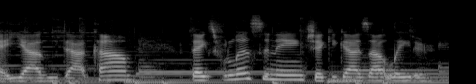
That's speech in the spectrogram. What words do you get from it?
at yahoo.com. Thanks for listening. Check you guys out later.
